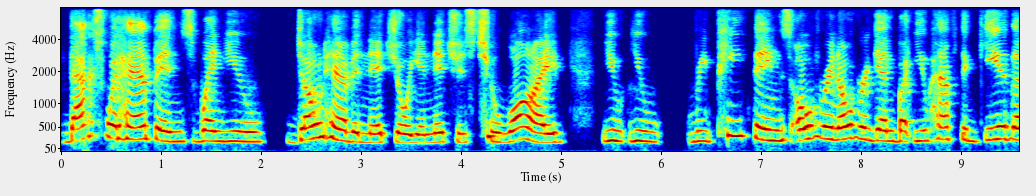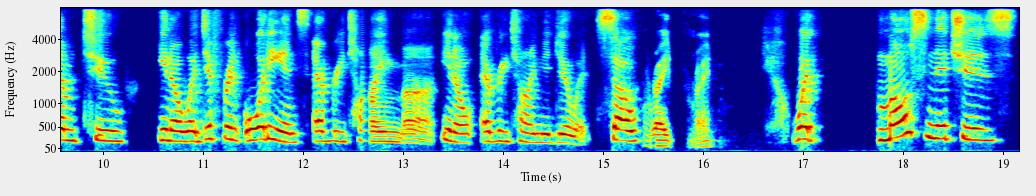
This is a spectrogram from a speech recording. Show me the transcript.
that's what happens when you don't have a niche or your niche is too wide, you you repeat things over and over again, but you have to gear them to you know a different audience every time uh, you know every time you do it. So right, right. What most niches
